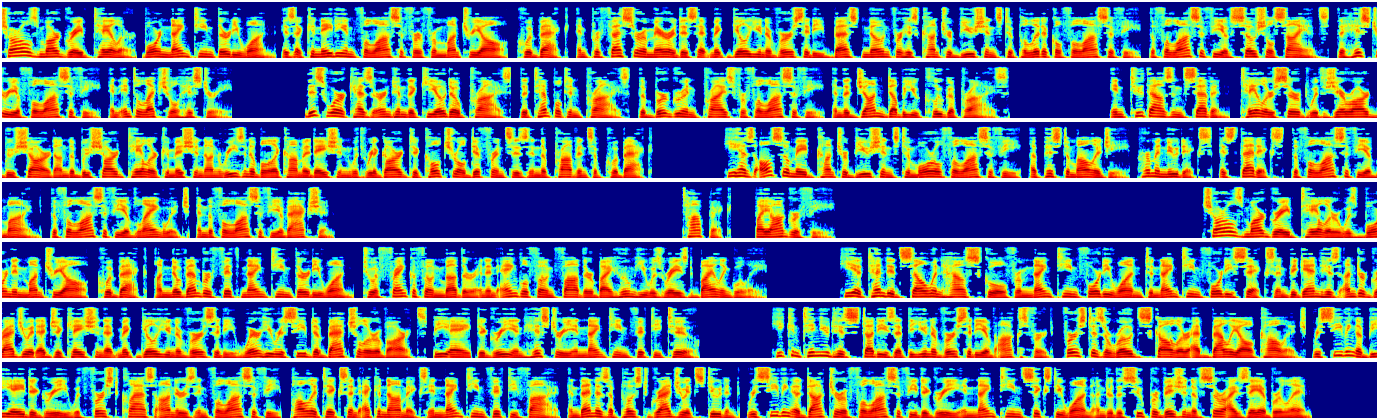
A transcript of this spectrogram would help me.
Charles Margrave Taylor born 1931 is a Canadian philosopher from Montreal, Quebec, and professor emeritus at McGill University best known for his contributions to political philosophy, the philosophy of social science, the history of philosophy, and intellectual history. This work has earned him the Kyoto Prize, the Templeton Prize, the Berggruen Prize for Philosophy, and the John W. Kluge Prize. In 2007, Taylor served with Gérard Bouchard on the Bouchard-Taylor Commission on Reasonable Accommodation with regard to cultural differences in the province of Quebec. He has also made contributions to moral philosophy, epistemology, hermeneutics, aesthetics, the philosophy of mind, the philosophy of language, and the philosophy of action. Biography Charles Margrave Taylor was born in Montreal, Quebec, on November 5, 1931, to a francophone mother and an anglophone father by whom he was raised bilingually. He attended Selwyn House School from 1941 to 1946 and began his undergraduate education at McGill University where he received a Bachelor of Arts degree in History in 1952. He continued his studies at the University of Oxford, first as a Rhodes Scholar at Balliol College, receiving a BA degree with first-class honours in philosophy, politics and economics in 1955, and then as a postgraduate student, receiving a Doctor of Philosophy degree in 1961 under the supervision of Sir Isaiah Berlin.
